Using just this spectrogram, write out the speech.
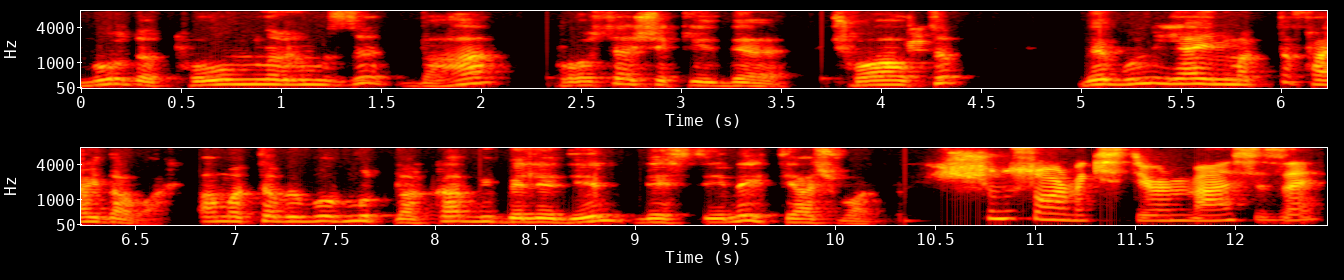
burada tohumlarımızı daha profesyonel şekilde çoğaltıp ve bunu yaymakta fayda var. Ama tabii bu mutlaka bir belediyenin desteğine ihtiyaç var. Şunu sormak istiyorum ben size.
